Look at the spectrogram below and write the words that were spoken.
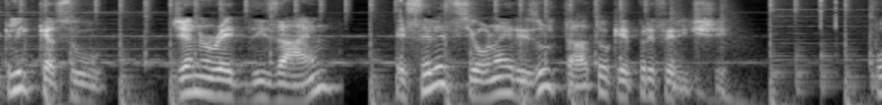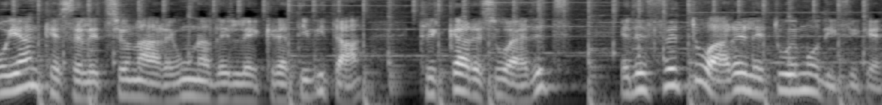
Clicca su Generate Design e seleziona il risultato che preferisci. Puoi anche selezionare una delle creatività, cliccare su Edit ed effettuare le tue modifiche.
